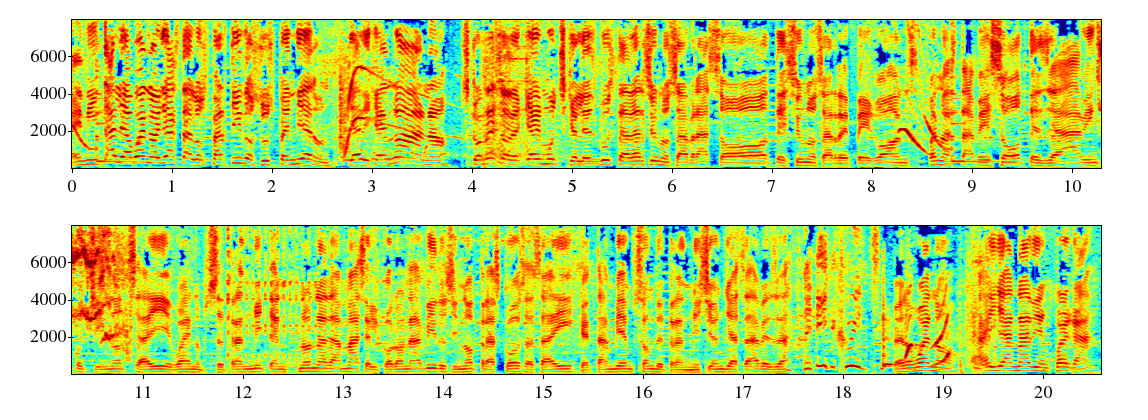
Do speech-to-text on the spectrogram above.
En Italia, bueno, ya hasta los partidos suspendieron. Ya dije, no, no. Pues con eso de que hay muchos que les gusta darse unos abrazotes y unos arrepegones. Bueno, hasta besotes ya, bien cochinotes ahí. Bueno, pues se transmiten no nada más el coronavirus, sino otras cosas ahí que también son de transmisión, ya sabes, ¿ya? Pero bueno, ahí ya nadie juega.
